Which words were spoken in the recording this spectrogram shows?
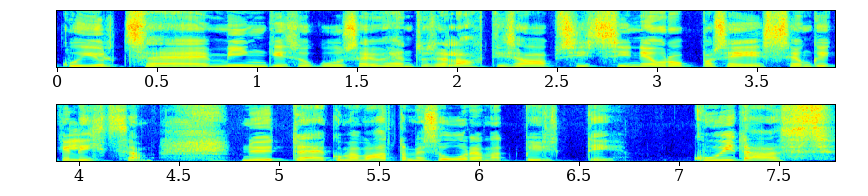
kui üldse mingisuguse ühenduse lahti saab, siis siin Euroopa sees, see on kõige lihtsam. nüüd, kui me vaatame suuremat pilti, kuidas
